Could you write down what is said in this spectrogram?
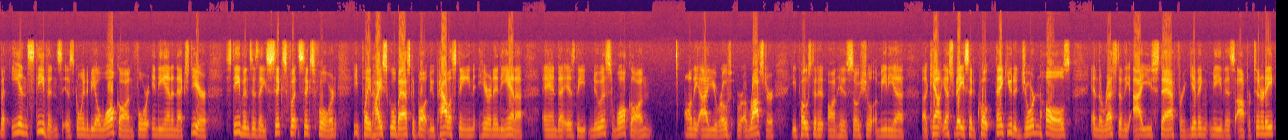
But Ian Stevens is going to be a walk-on for Indiana next year. Stevens is a six foot six forward. He played high school basketball at New Palestine here in Indiana, and uh, is the newest walk-on on the IU ro- uh, roster. He posted it on his social media account yesterday. He said, "quote Thank you to Jordan Hulls." And the rest of the IU staff for giving me this opportunity.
